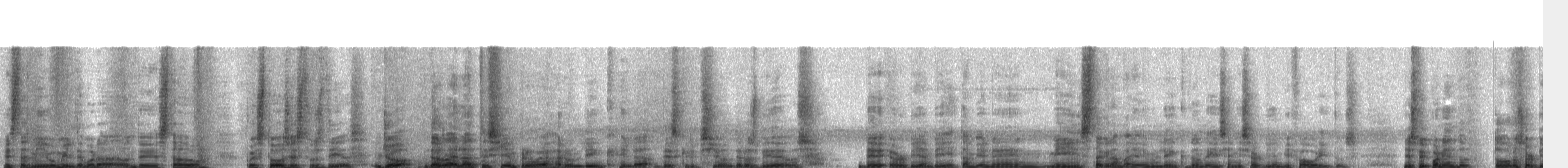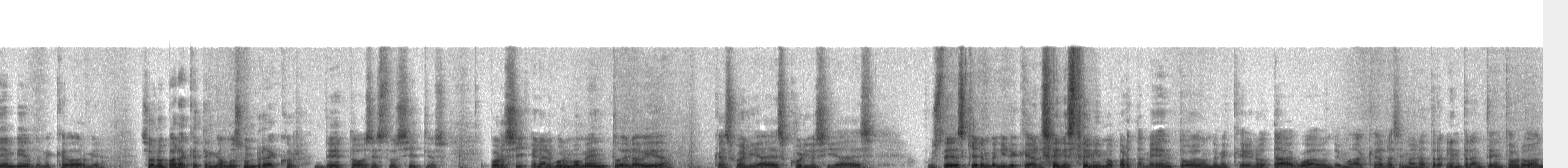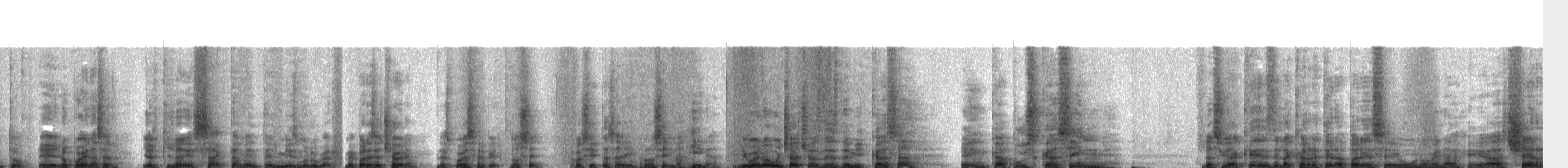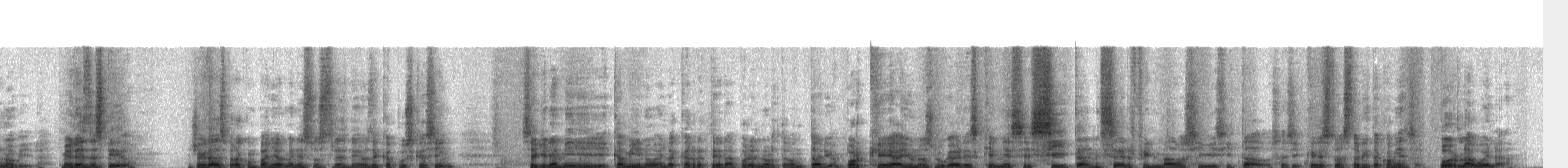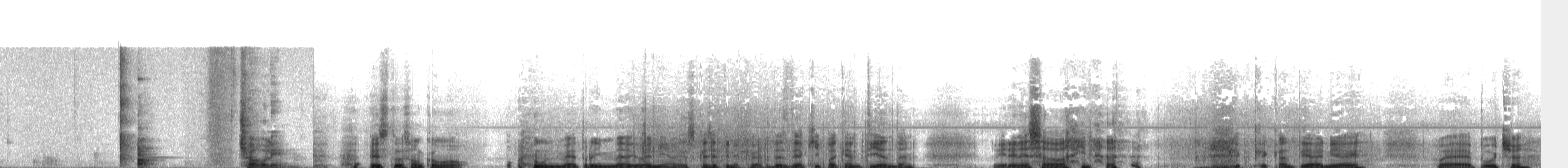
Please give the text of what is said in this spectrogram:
Esta es mi humilde morada donde he estado pues todos estos días. Yo de ahora adelante siempre voy a dejar un link en la descripción de los videos de Airbnb, también en mi Instagram, ahí hay un link donde dice mis Airbnb favoritos. Y estoy poniendo todos los Airbnb donde me quedo a dormir, solo para que tengamos un récord de todos estos sitios, por si en algún momento de la vida, casualidades, curiosidades, ustedes quieren venir y quedarse en este mismo apartamento, donde me quedé en Ottawa, donde me voy a quedar la semana entrante en Toronto, eh, lo pueden hacer y alquilan exactamente el mismo lugar. Me parece chévere, les puede servir, no sé, cositas ahí, ¿cómo se imagina? Y bueno, muchachos, desde mi casa en Capuscasín, la ciudad que desde la carretera parece un homenaje a Chernobyl. Me les despido. Muchas gracias por acompañarme en estos tres videos de Capuscasín. Seguiré mi camino en la carretera por el norte de Ontario porque hay unos lugares que necesitan ser filmados y visitados. Así que esto hasta ahorita comienza. Por la abuela. Chaolin. Estos son como un metro y medio de nieve. Es que se tiene que ver desde aquí para que entiendan. Miren esa vaina. Qué cantidad de nieve. pucha.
